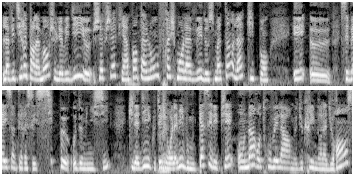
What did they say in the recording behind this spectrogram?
l'avait tiré par la manche et lui avait dit chef chef il y a un pantalon fraîchement lavé de ce matin là qui pend et euh, s'intéressait si peu aux Dominici qu'il a dit, écoutez, ouais. vous me cassez les pieds, on a retrouvé l'arme du crime dans la Durance,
